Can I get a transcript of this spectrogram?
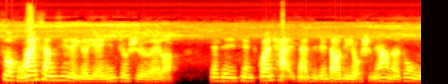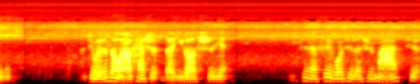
做红外相机的一个原因，就是为了在这一片观察一下这边到底有什么样的动物。九月份我要开始的一个实验，现在飞过去的是麻雀，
